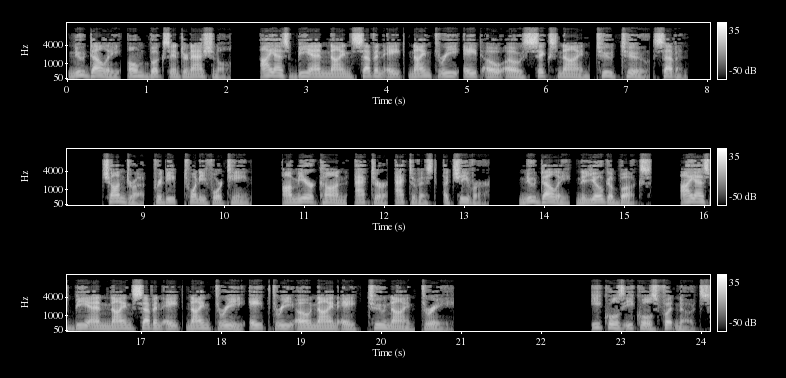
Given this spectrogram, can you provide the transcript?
New Delhi, Om Books International. ISBN 978-93-80069-22-7. Chandra, Pradeep 2014. Aamir Khan, actor, activist, achiever. New Delhi, Niyogi Books. ISBN 978-93-83098-29-3. Footnotes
